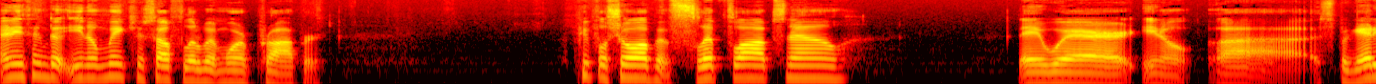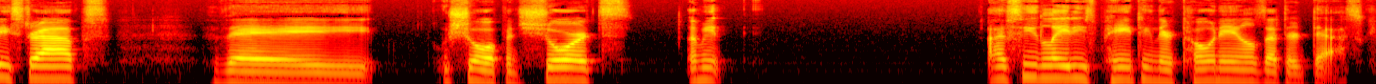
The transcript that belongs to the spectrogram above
Anything to, you know, make yourself a little bit more proper. People show up in flip flops now. They wear, you know, uh, spaghetti straps they show up in shorts. I mean, I've seen ladies painting their toenails at their desk.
